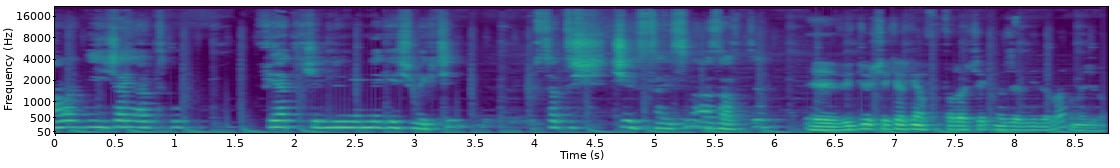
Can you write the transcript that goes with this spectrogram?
Ama DJI artık bu fiyat kirliliğinin önüne geçmek için satışçı sayısını azalttı. Ee, video çekerken fotoğraf çekme özelliği de var mı acaba?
